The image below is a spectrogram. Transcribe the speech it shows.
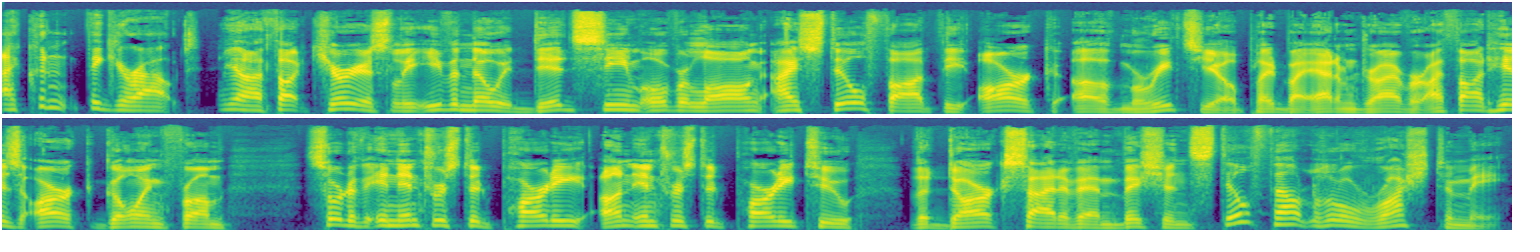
I couldn't figure out. Yeah, I thought curiously, even though it did seem overlong, I still thought the arc of Maurizio, played by Adam Driver, I thought his arc going from sort of interested party, uninterested party to the dark side of ambition still felt a little rushed to me.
